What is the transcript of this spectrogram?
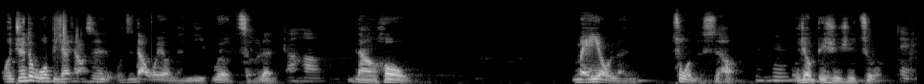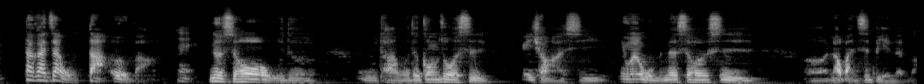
我觉得我比较像是我知道我有能力，我有责任，然后，然后没有人做的时候，我就必须去做。对大概在我大二吧，对，那时候我的舞团，我的工作室 HRC，因为我们那时候是呃老板是别人嘛，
